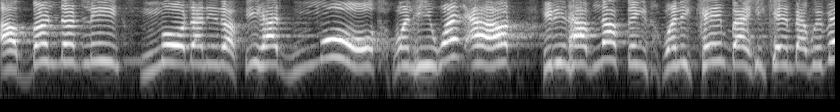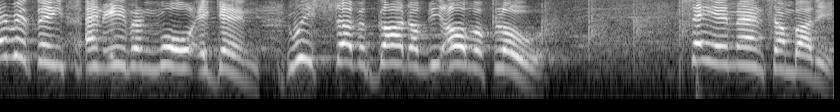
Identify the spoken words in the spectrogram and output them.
abundantly, more than enough. He had more when he went out. He didn't have nothing. When he came back, he came back with everything and even more again. We serve a God of the overflow. Say amen, somebody.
